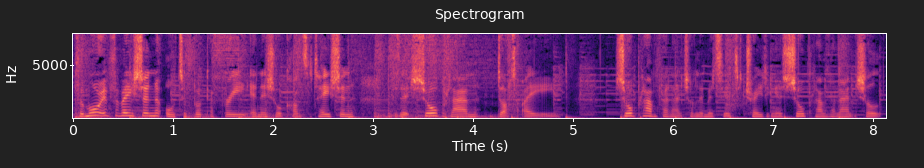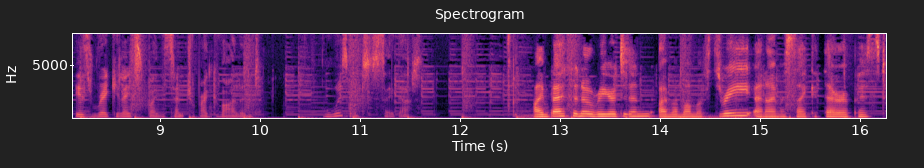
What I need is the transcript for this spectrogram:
For more information or to book a free initial consultation, visit shoreplan.ie. Shoreplan Financial Limited, trading as Shoreplan Financial, is regulated by the Central Bank of Ireland. Always wanted to say that. I'm Bethan O'Riordan. I'm a mum of three and I'm a psychotherapist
